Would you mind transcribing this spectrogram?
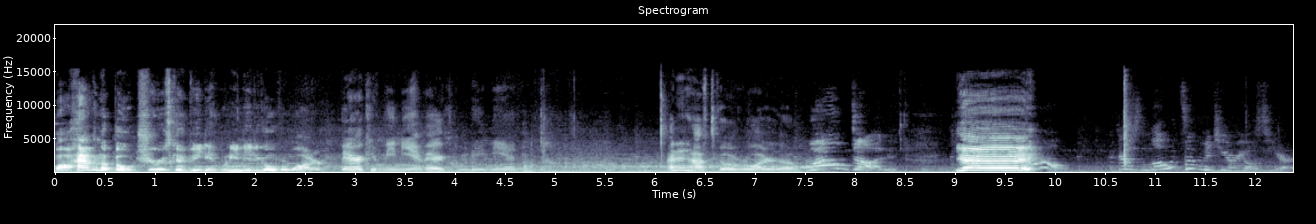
Wow, having a boat sure is convenient when you need to go over water. Very convenient. Very convenient. I didn't have to go over water though. Well done. Yay! Wow, there's loads of materials here.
